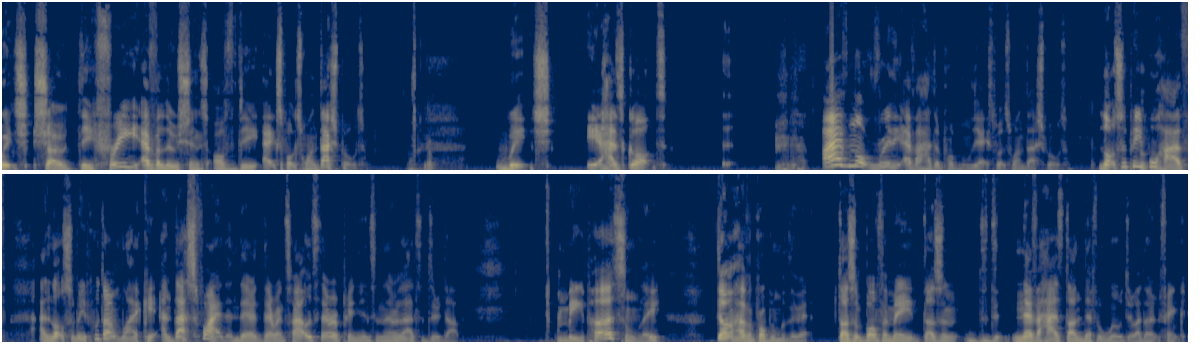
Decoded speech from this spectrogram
which showed the three evolutions of the Xbox One dashboard, which it has got. I have not really ever had a problem with the Xbox One dashboard. Lots of people have, and lots of people don't like it, and that's fine. And they're they're entitled to their opinions, and they're allowed to do that. Me personally, don't have a problem with it. Doesn't bother me. Doesn't d- never has done. Never will do. I don't think.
